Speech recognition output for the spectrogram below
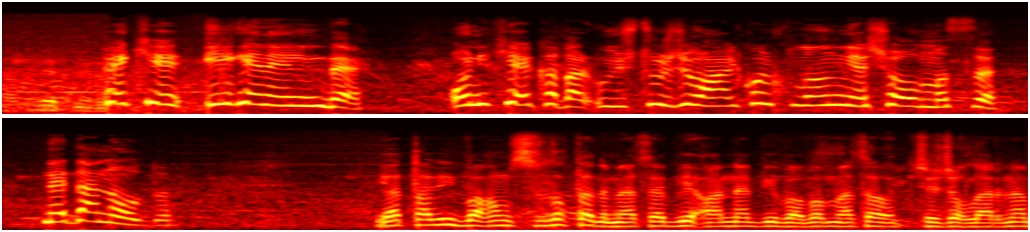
takip etmiyorum. Peki il genelinde 12'ye kadar uyuşturucu ve alkol kullanım yaşı olması neden oldu? Ya tabii bakımsızlık da mesela bir anne bir baba mesela çocuklarına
